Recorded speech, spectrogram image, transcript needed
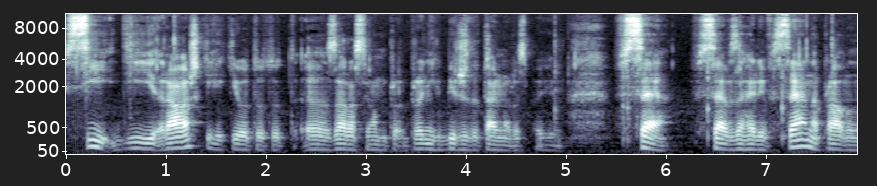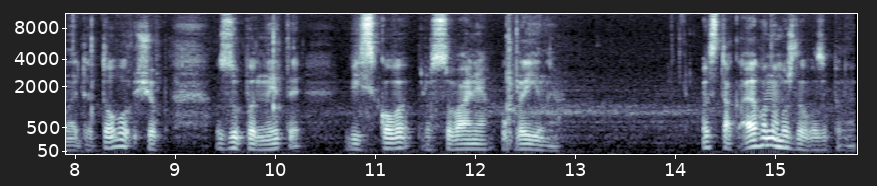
всі дії Рашки, які отут тут е, зараз я вам про них більш детально розповім, все, все, взагалі, все направлено для того, щоб зупинити військове просування України. Ось так, а його неможливо зупинити.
